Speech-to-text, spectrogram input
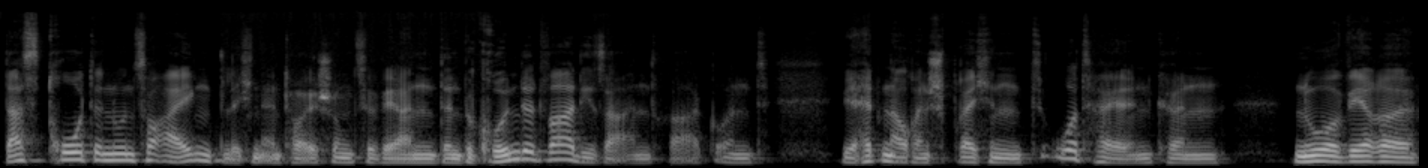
das drohte nun zur eigentlichen Enttäuschung zu werden, denn begründet war dieser Antrag und wir hätten auch entsprechend urteilen können. Nur wäre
